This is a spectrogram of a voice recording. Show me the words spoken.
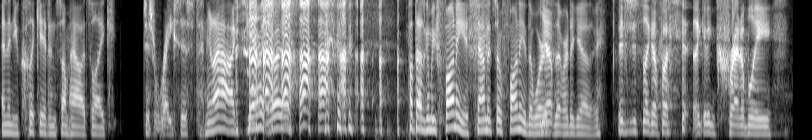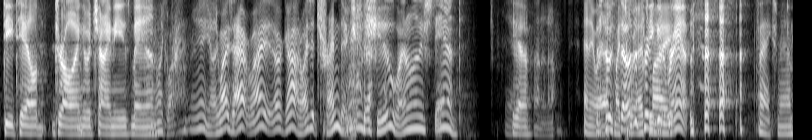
and then you click it, and somehow it's like just racist, and you're like, ah, damn it. I thought that was gonna be funny. It sounded so funny the words Yep. that were together. It's just like a fucking, like an incredibly detailed drawing of a Chinese I'm man. like, why, yeah, you're like, why is that? Why? Oh God, why is it trending? Oh, shoe, I don't understand. Yeah, I don't know. Anyway, that was, my that was tw- a pretty my- good rant. Thanks, man.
